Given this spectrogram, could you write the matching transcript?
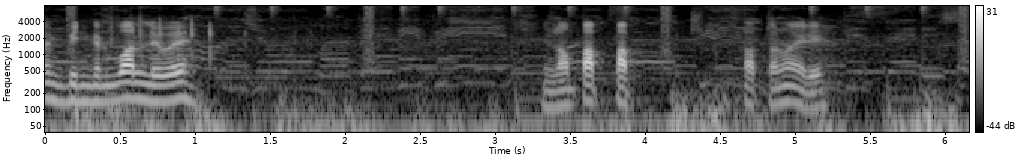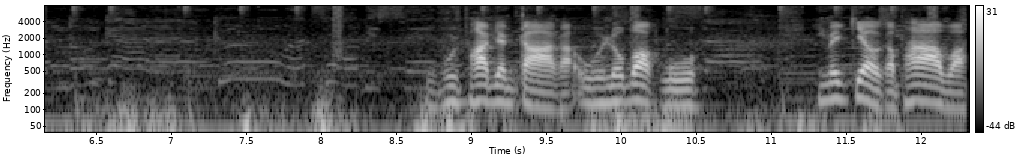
มันบินกันว่อนเลยเว้ยเดี๋ยวลองปรับปรับปรับตัวหน่อยดิอุ้ยภาพยังกากอะอุ้ยโรบอกกูไม่เกี่ยวกับภาพว่ะ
